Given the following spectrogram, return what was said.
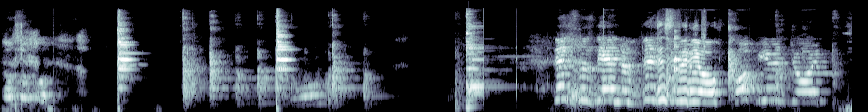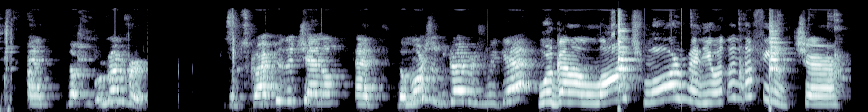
That was so. This was the end of this, This video. Hope you enjoyed. And the, remember, subscribe to the channel. And the more subscribers we get, We're gonna launch more videos in the future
